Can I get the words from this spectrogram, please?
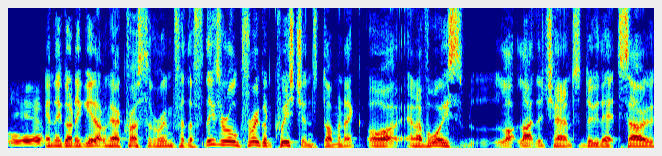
Yeah. and they've got to get up and go across the room for the. These are all very good questions, Dominic. Or and I've always li- liked the chance to do that. So,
